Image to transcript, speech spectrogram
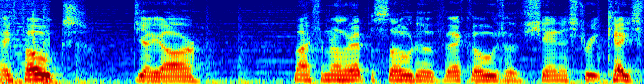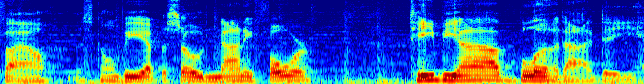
Hey folks, JR. Back for another episode of Echoes of Shannon Street Case File. It's going to be episode 94 TBI Blood ID.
